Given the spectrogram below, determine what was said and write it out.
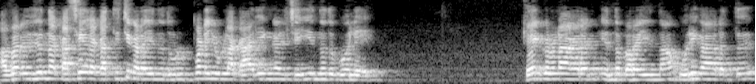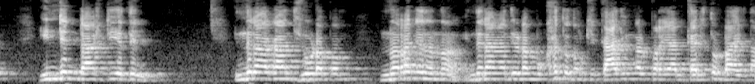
അവർ ഇരുന്ന കസേര കത്തിച്ചു കളയുന്നത് ഉൾപ്പെടെയുള്ള കാര്യങ്ങൾ ചെയ്യുന്നത് പോലെ. കെ. കരുണാകരൻ എന്ന് പറയുന്ന ഒരു കാലത്ത് ഇന്ത്യൻ രാഷ്ട്രീയത്തിൽ ഇന്ദിരാഗാന്ധിയോടൊപ്പം നിറഞ്ഞു നിന്ന് ഇന്ദിരാഗാന്ധിയുടെ മുഖത്ത് നോക്കി കാര്യങ്ങൾ പറയാൻ കരുത്തുണ്ടായിരുന്ന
